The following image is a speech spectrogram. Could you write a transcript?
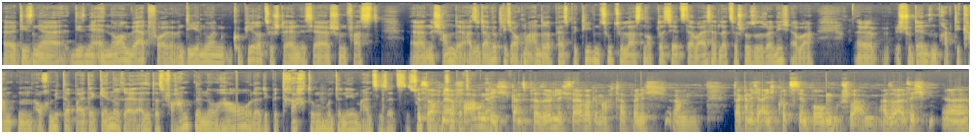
äh, die sind ja, die sind ja enorm wertvoll und die nur an Kopierer zu stellen, ist ja schon fast eine Schande. Also da wirklich auch mal andere Perspektiven zuzulassen, ob das jetzt der Weisheit letzter Schluss ist oder nicht, aber äh, Studenten, Praktikanten, auch Mitarbeiter generell, also das vorhandene Know-how oder die Betrachtung im Unternehmen einzusetzen. Super, ist auch eine Erfahrung, Tipp, ja. die ich ganz persönlich selber gemacht habe, wenn ich, ähm, da kann ich eigentlich kurz den Bogen schlagen. Also als ich äh,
